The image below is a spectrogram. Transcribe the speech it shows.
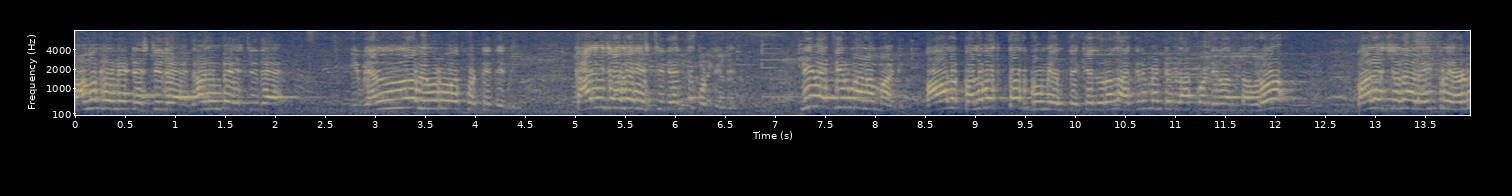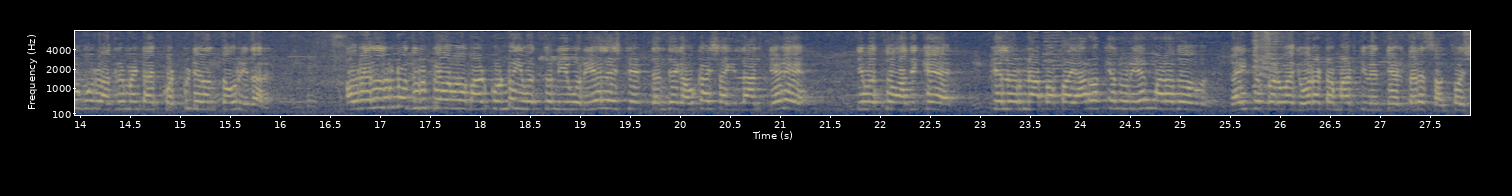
ಪಾಮಗ್ರಾನೇಟ್ ಎಷ್ಟಿದೆ, ದಾಳಿಂಬೆ ಎಷ್ಟಿದೆ, ಇವೆಲ್ಲ ವಿವರವಾಗಿ ಕೊಟ್ಟಿದ್ದೀನಿ. ಖಾಲಿ ಜಾಗ ಎಷ್ಟಿದೆ ಅಂತ ಕೊಟ್ಟಿದ್ದೀನಿ ನೀವೇ ತೀರ್ಮಾನ ಮಾಡಿ. ಬಹಳ ಫಲವತ್ತಾದ ಭೂಮಿ ಅಂತೆ. ಕೆಲವರೆಲ್ಲ ಅಗ್ರಿಮೆಂಟ್ಗಳು ಹಾಕೊಂಡಿರೋಂಥವ್ರು. ಬಹಳಷ್ಟು ಜನ ರೈತರು ಎರಡು ಮೂರು ಅಗ್ರಿಮೆಂಟ್ ಹಾಕಿ ಕೊಟ್ಬಿಟ್ಟಿರೋಂಥವ್ರು ಇದ್ದಾರೆ. ಅವರೆಲ್ಲರನ್ನೂ ದುರುಪಯೋಗ ಮಾಡಿಕೊಂಡು ಇವತ್ತು ನೀವು ರಿಯಲ್ ಎಸ್ಟೇಟ್ ದಂಧೆಗೆ ಅವಕಾಶ ಇಲ್ಲ ಅಂತೇಳಿ ಇವತ್ತು ಅದಕ್ಕೆ ಕೆಲವ್ರನ್ನ ಪಾಪ ಯಾರೋ ಕೆಲವ್ರು ಏನ್ ಮಾಡೋದು, ರೈತರ ಪರವಾಗಿ ಹೋರಾಟ ಮಾಡ್ತೀವಿ ಅಂತ ಹೇಳ್ತಾರೆ. ಸಂತೋಷ.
